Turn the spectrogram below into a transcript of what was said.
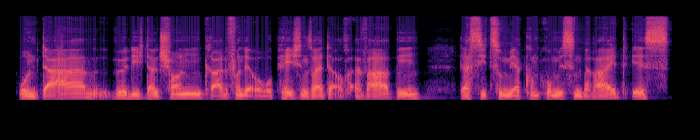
Und da würde ich dann schon gerade von der europäischen Seite auch erwarten, dass sie zu mehr Kompromissen bereit ist,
